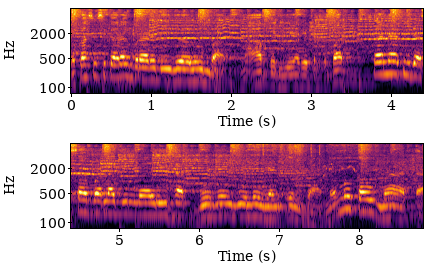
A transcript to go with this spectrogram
Lokasi sekarang berada di Gelumbang. Maaf videonya dipercepat karena tidak sabar lagi melihat gunung-gunung yang indah memukau mata.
